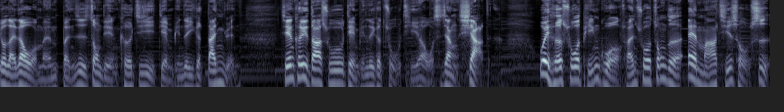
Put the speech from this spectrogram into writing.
又来到我们本日重点科技点评的一个单元。今天科技大叔点评的一个主题啊，我是这样下的：为何说苹果传说中的 MR 起手式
